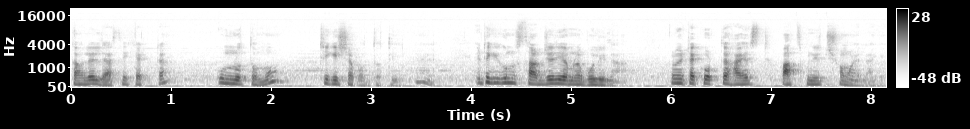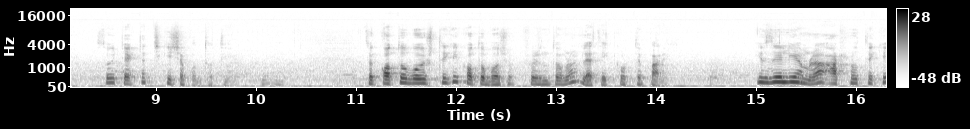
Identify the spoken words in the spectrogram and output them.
তাহলে ল্যাসিক একটা অন্যতম চিকিৎসা পদ্ধতি। হ্যাঁ এটাকে কোনো সার্জারি আমরা বলি না? কারণ এটা করতে হায়েস্ট পাঁচ মিনিট সময় লাগে। সো এটা একটা চিকিৎসা পদ্ধতি। তো কত বয়স থেকে কত বছর পর্যন্ত আমরা ল্যাসিক করতে পারি? ইউজুয়ালি আমরা আঠারো থেকে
